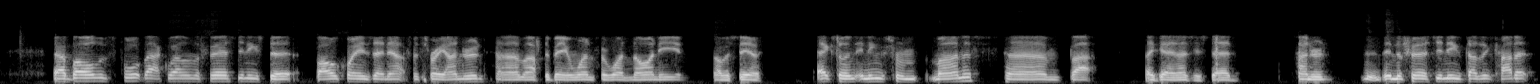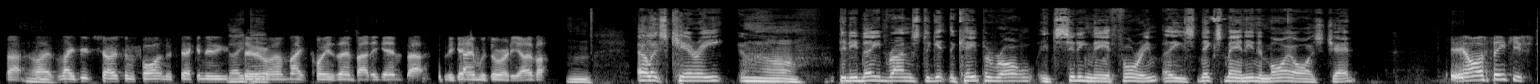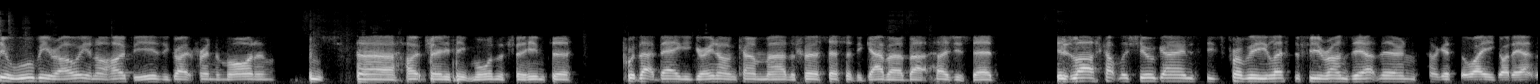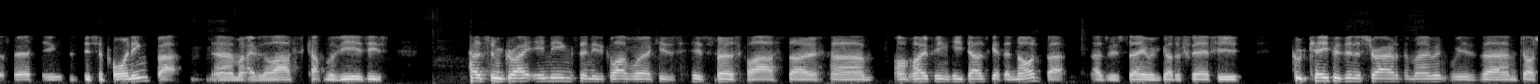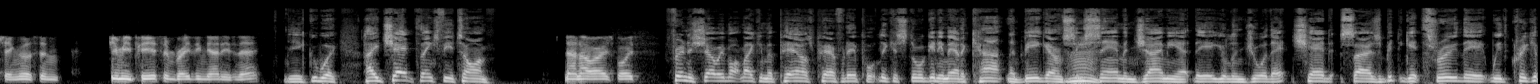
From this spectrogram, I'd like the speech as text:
our bowlers fought back well in the first innings to bowl Queensland out for 300 um, after being one for 190, and obviously a excellent innings from Marnus. Um, but again, as you said, 100 in the first innings doesn't cut it, but like, they did show some fight in the second innings They to uh, make Queensland bat again, but the game was already over. Alex Carey, oh, did he need runs to get the keeper role? It's sitting there for him. He's next man in in my eyes, Chad. You know, I think he still will be Rowie, and I hope he is a great friend of mine, and uh, hope for anything more than for him to put that baggy green on come uh, the first test at the Gabba. But as you said, his last couple of Shield games, he's probably left a few runs out there, and I guess the way he got out in the first innings was disappointing. But um, over the last couple of years, he's had some great innings, and his glove work is, is first class. So um, I'm hoping he does get the nod. But as we've seen, we've got a fair few good keepers in Australia at the moment with um, Josh Inglis and Jimmy Peirson breathing down his neck. Yeah, good work. Hey, Chad, thanks for your time. No, no worries, boys. Friend of the show, we might make him a Powers, Powerford Airport liquor store, get him out of cart and a beer, go and see hmm. Sam and Jamie out there. You'll enjoy that. Chad says a bit to get through there with cricket.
